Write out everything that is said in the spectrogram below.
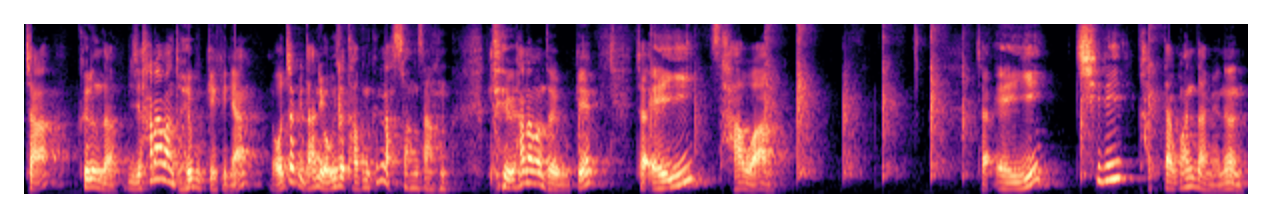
자, 그런다. 이제 하나만 더 해볼게, 그냥. 어차피 나는 여기서 답은 끝났어, 항상. 근데 하나만 더 해볼게. 자, A 4와 자, A 7이 같다고 한다면은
